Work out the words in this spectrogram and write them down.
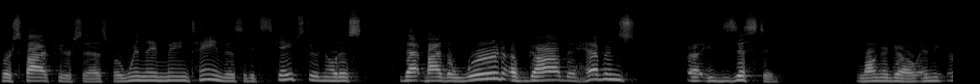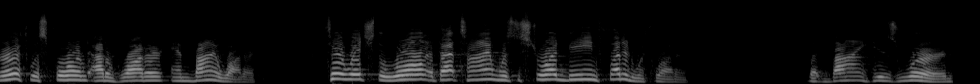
Verse 5, Peter says, For when they maintain this, it escapes their notice that by the word of God the heavens uh, existed long ago, and the earth was formed out of water and by water, through which the world at that time was destroyed, being flooded with water. But by his word,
